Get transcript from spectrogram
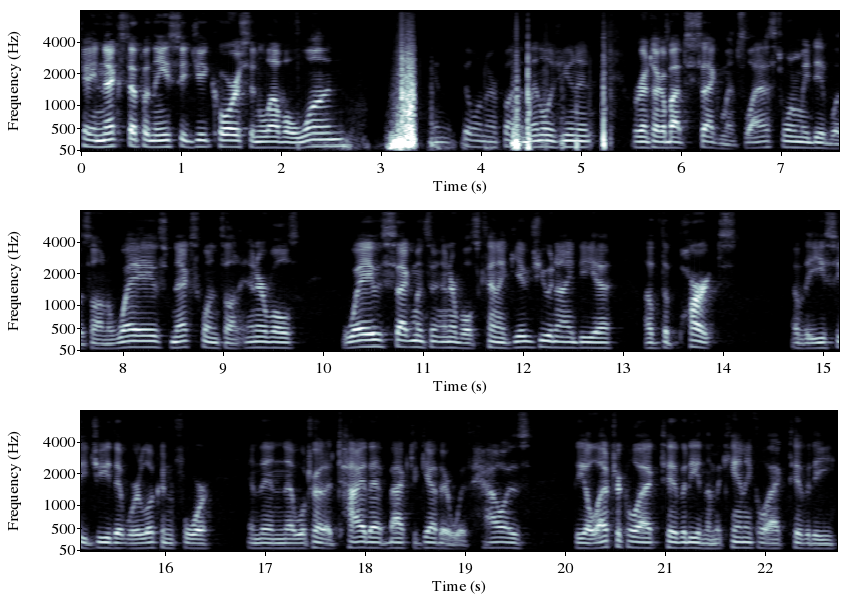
Okay, next up in the ECG course in level one, and still in our fundamentals unit, we're going to talk about segments. Last one we did was on waves. Next one's on intervals. Waves, segments, and intervals kind of gives you an idea of the parts of the ECG that we're looking for, and then uh, we'll try to tie that back together with how is the electrical activity and the mechanical activity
